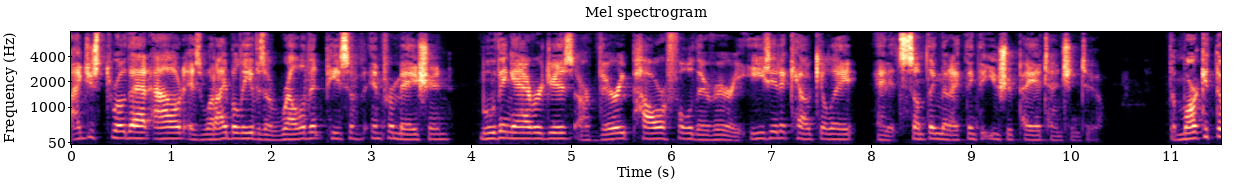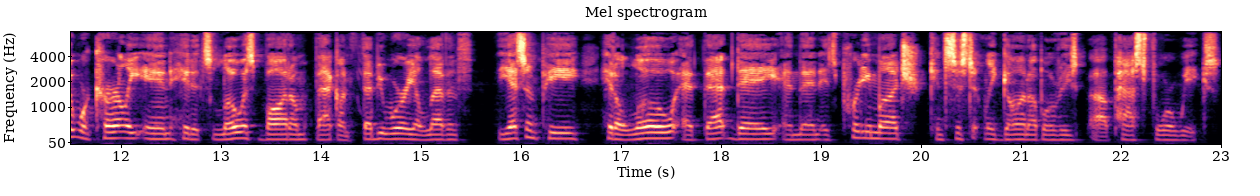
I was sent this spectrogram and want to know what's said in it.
I just throw that out as what I believe is a relevant piece of information. Moving averages are very powerful, they're very easy to calculate, and it's something that I think that you should pay attention to. The market that we're currently in hit its lowest bottom back on February 11th. The S&P hit a low at that day and then it's pretty much consistently gone up over these uh, past 4 weeks.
